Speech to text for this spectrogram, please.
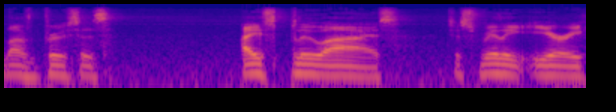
Love Bruce's ice blue eyes just really eerie.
